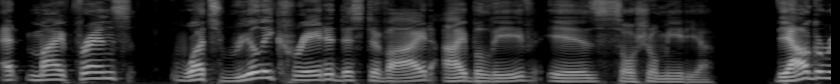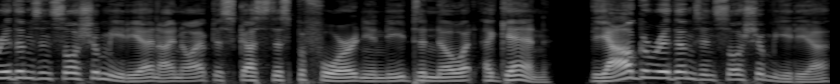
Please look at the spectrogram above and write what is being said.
And my friends, what's really created this divide, I believe, is social media. The algorithms in social media, and I know I've discussed this before and you need to know it again. The algorithms in social media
